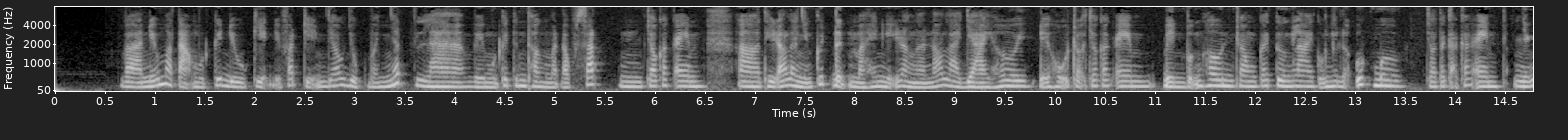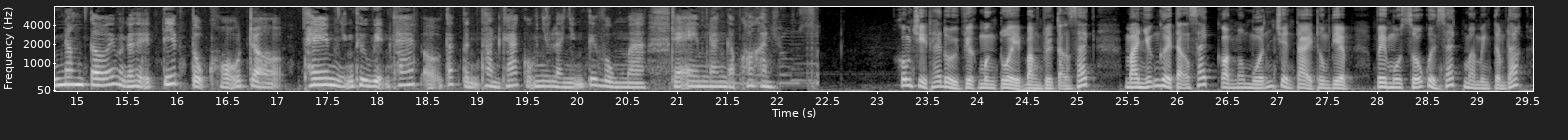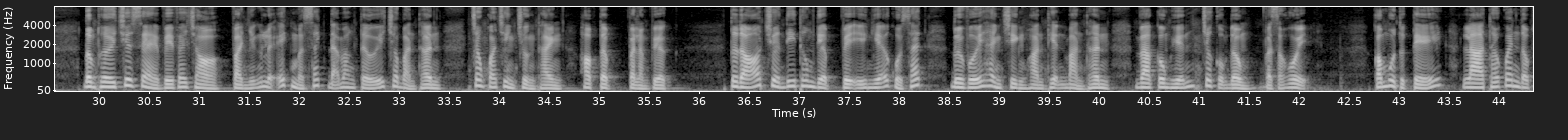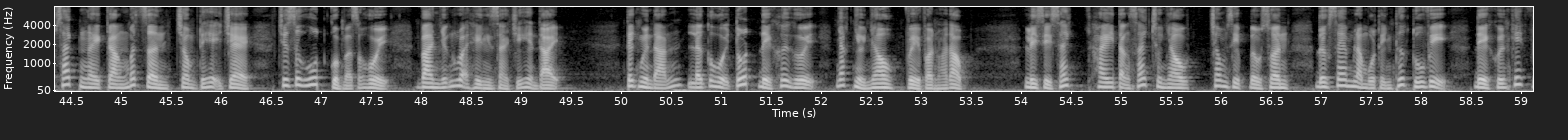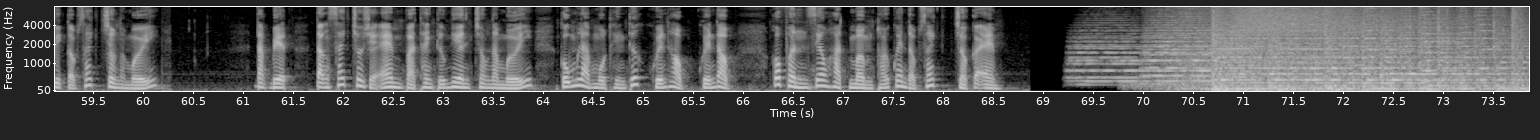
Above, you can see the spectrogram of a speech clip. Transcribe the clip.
và nếu mà tạo một cái điều kiện để phát triển giáo dục và nhất là về một cái tinh thần mà đọc sách ừ, cho các em à, thì đó là những quyết định mà hen nghĩ rằng là nó là dài hơi để hỗ trợ cho các em bền vững hơn trong cái tương lai cũng như là ước mơ cho tất cả các em. Những năm tới mình có thể tiếp tục hỗ trợ thêm những thư viện khác ở các tỉnh thành khác cũng như là những cái vùng mà trẻ em đang gặp khó khăn không chỉ thay đổi việc mừng tuổi bằng việc tặng sách, mà những người tặng sách còn mong muốn truyền tải thông điệp về một số quyển sách mà mình tâm đắc, đồng thời chia sẻ về vai trò và những lợi ích mà sách đã mang tới cho bản thân trong quá trình trưởng thành, học tập và làm việc. Từ đó truyền đi thông điệp về ý nghĩa của sách đối với hành trình hoàn thiện bản thân và công hiến cho cộng đồng và xã hội. Có một thực tế là thói quen đọc sách ngày càng mất dần trong thế hệ trẻ trước sức hút của mạng xã hội và những loại hình giải trí hiện đại – Tết Nguyên đán là cơ hội tốt để khơi gợi, nhắc nhở nhau về văn hóa đọc. Lì xì sách hay tặng sách cho nhau trong dịp đầu xuân được xem là một hình thức thú vị để khuyến khích việc đọc sách trong năm mới. Đặc biệt, tặng sách cho trẻ em và thanh thiếu niên trong năm mới cũng là một hình thức khuyến học, khuyến đọc, góp phần gieo hạt mầm thói quen đọc sách cho các em.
